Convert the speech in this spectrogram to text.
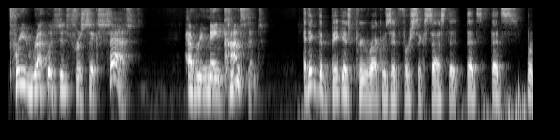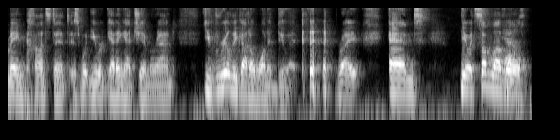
prerequisites for success have remained constant? I think the biggest prerequisite for success that that's that's remained constant is what you were getting at, Jim. Around you've really got to want to do it, right? And you know, at some level,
